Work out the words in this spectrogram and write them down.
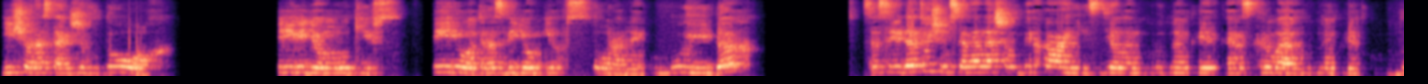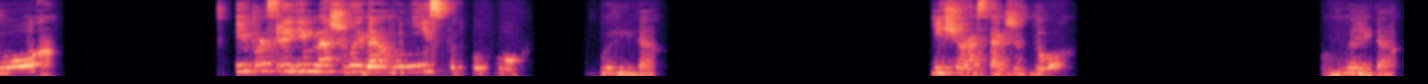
Еще раз также вдох. Переведем руки вперед, разведем их в стороны. Выдох. Сосредоточимся на нашем дыхании, сделаем грудной клеткой, раскрывая грудную клетку. Вдох. И проследим наш выдох вниз под пупок. Выдох. Еще раз также вдох. Выдох.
